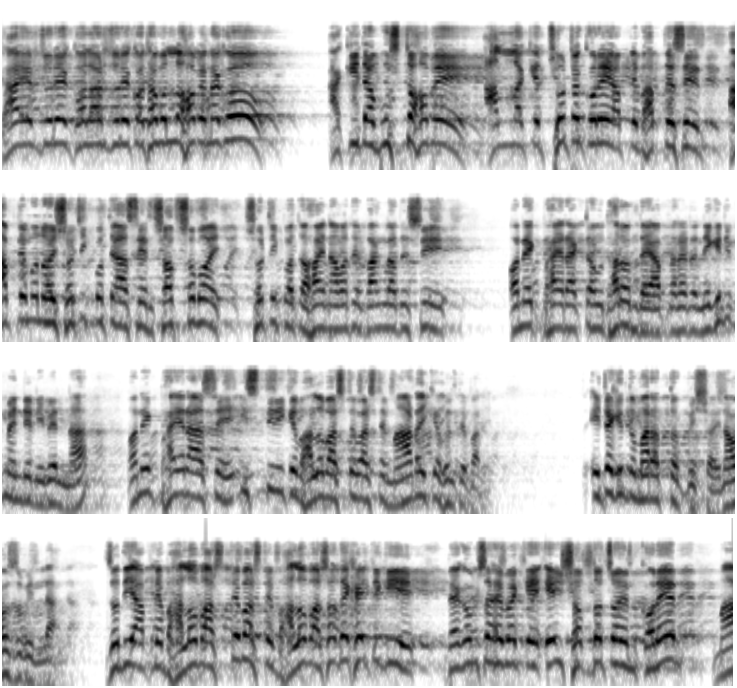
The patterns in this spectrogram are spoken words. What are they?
গায়ের জোরে, গলার জোরে কথা বললে হবে না গো। আকিদা বুঝতে হবে। আল্লাহকে ছোট করে আপনি ভাবতেছেন, আপনি মনে হয় সঠিক পথে আছেন। সব সময় সঠিক পথে হয় না আমাদের বাংলাদেশে। অনেক ভাইয়েরা একটা উদাহরণ দেয়, আপনারা এটা নেগেটিভ মাইন্ডে নেবেন না। অনেক ভাইয়েরা আছে, স্ত্রীকে ভালোবাসতে বাসতে মারাইকে ফেলতে পারে। এটা কিন্তু মারাত্মক বিষয়, নাউজুবিল্লাহ। যদি আপনি ভালোবাসতে বাসতে ভালোবাসা দেখাইতে গিয়ে বেগম সাহেবাকে এই শব্দ চয়ন করেন, মা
